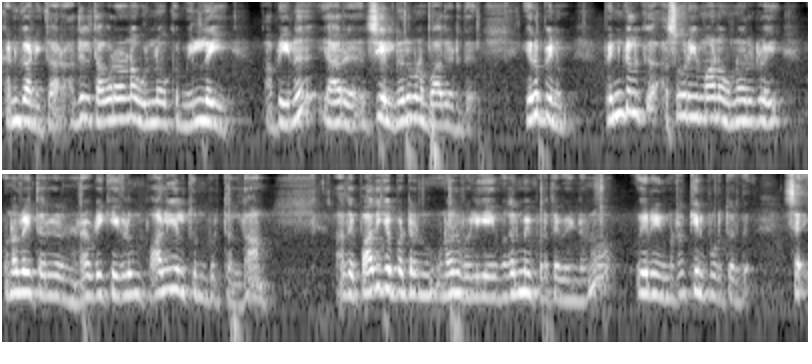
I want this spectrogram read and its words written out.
கண்காணித்தார். அதில் தவறான உள்நோக்கம் இல்லை அப்படின்னு யார்? HCL நிறுவனம் பாதிடுது இருப்பினும் பெண்களுக்கு அசௌரியமான உணர்வுகளை உணர்வை தருகிற நடவடிக்கைகளும் பாலியல் துன்புறுத்தல் தான். அதை பாதிக்கப்பட்ட உணர்வு வழியை முதன்மைப்படுத்த வேண்டும்னு உயர்நீதிமன்றம் தீர்ப்பு கொடுத்துருது சரி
